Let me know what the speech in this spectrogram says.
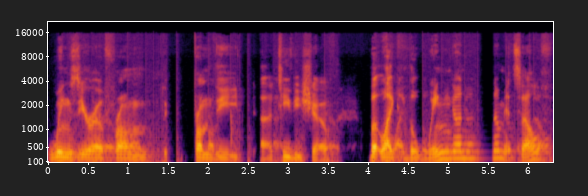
Wing Zero from the, from the uh, TV show, but like the Wing Gundam itself,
